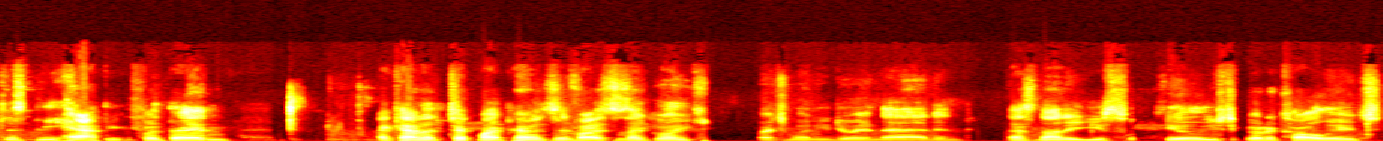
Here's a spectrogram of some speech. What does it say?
just be happy. But then I kind of took my parents' advice. It's like, well, you can't much money doing that, and that's not a useful skill. You should go to college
